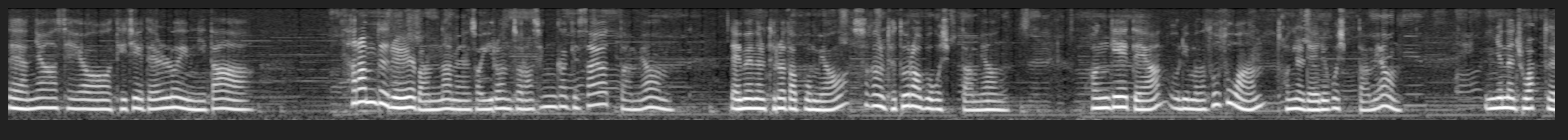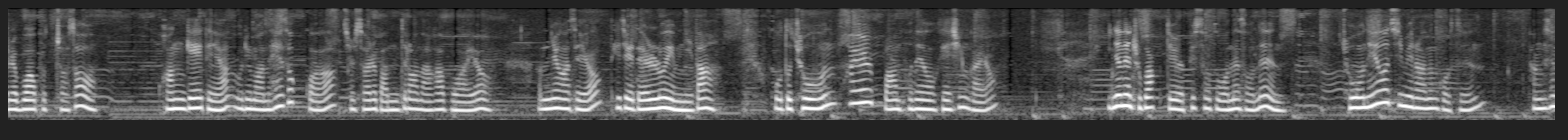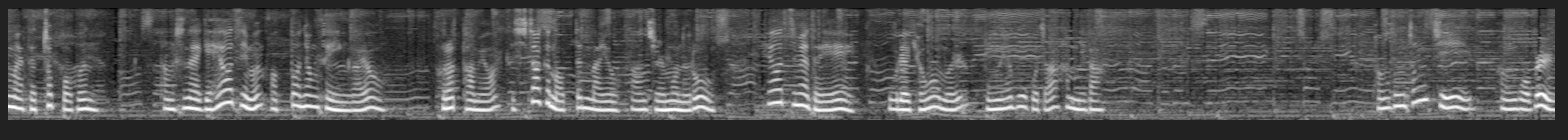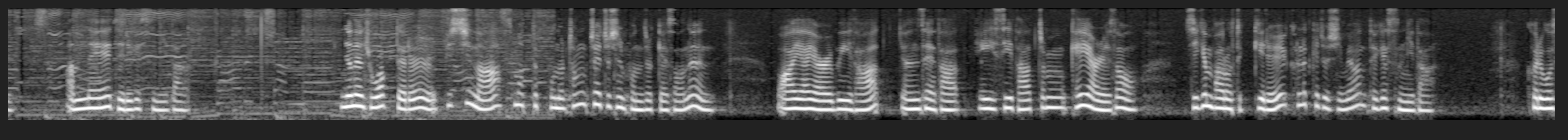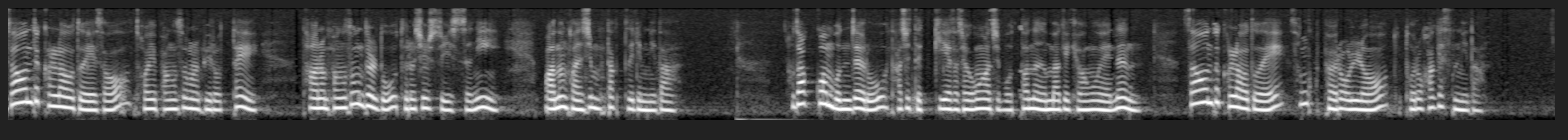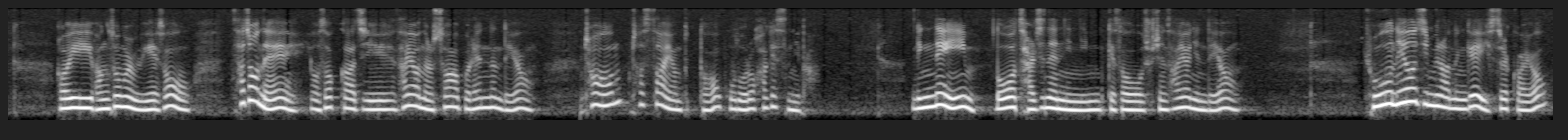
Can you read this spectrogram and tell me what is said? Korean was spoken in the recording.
네, 안녕하세요. DJ 넬로입니다. 사람들을 만나면서 이런저런 생각이 쌓였다면, 내면을 들여다보며 시간을 되돌아보고 싶다면, 관계에 대한 우리만의 소소한 정의를 내리고 싶다면, 인연의 조각들을 모아 붙여서 관계에 대한 우리만의 해석과 질서를 만들어 나가 보아요. 안녕하세요. DJ 넬로입니다. 모두 좋은 화요일 밤 보내고 계신가요? 인연의 조각들 에피소드 1에서는 좋은 헤어짐이라는 것은 당신만의 대처법은 당신에게 헤어짐은 어떤 형태인가요? 그렇다면 그 시작은 어땠나요? 라는 질문으로 헤어짐에 대해 우리의 경험을 공유해보고자 합니다. 방송 청취 방법을 안내해 드리겠습니다. 인연의 조각들을 PC나 스마트폰으로 청취해주신 분들께서는 yirb.yonsei.ac.kr에서 지금 바로 듣기를 클릭해 주시면 되겠습니다. 그리고 SoundCloud에서 저희 방송을 비롯해 다른 방송들도 들으실 수 있으니 많은 관심 부탁드립니다. 저작권 문제로 다시 듣기에서 제공하지 못하는 음악의 경우에는 SoundCloud에 선곡표를 올려놓도록 하겠습니다. 저희 방송을 위해서 사전에 6가지 사연을 수합을 했는데요. 처음 첫 사연부터 보도록 하겠습니다. 닉네임 너 잘 지내니 님께서 주신 사연인데요. 좋은 헤어짐이라는 게 있을까요?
